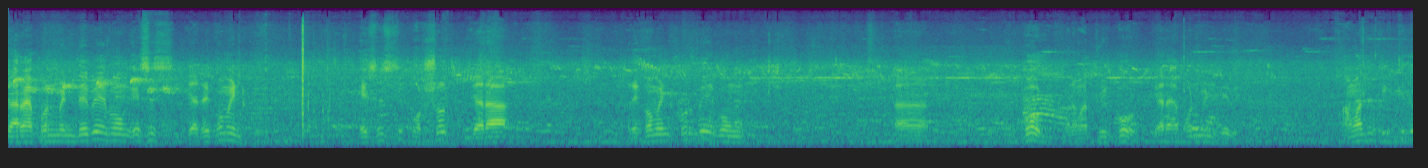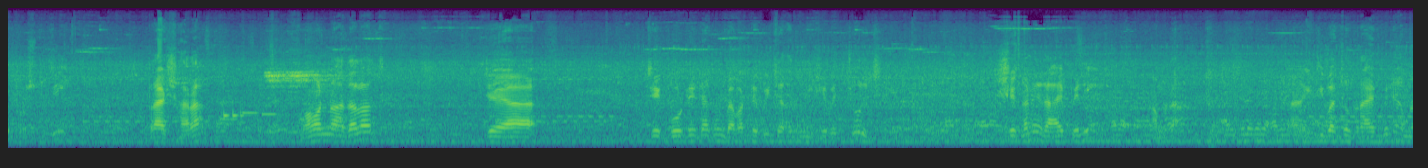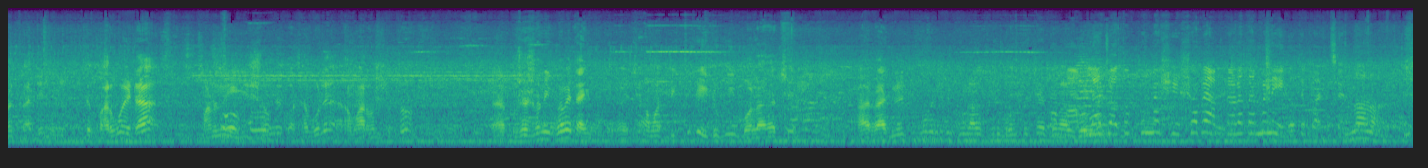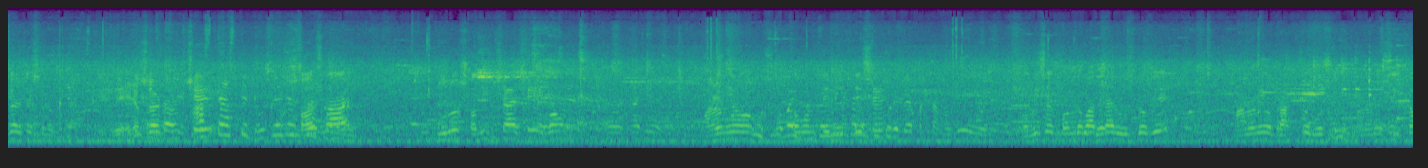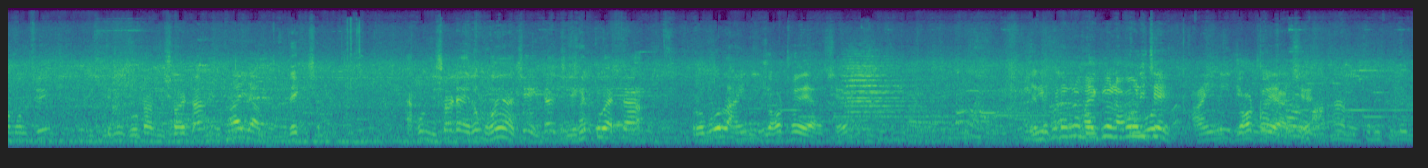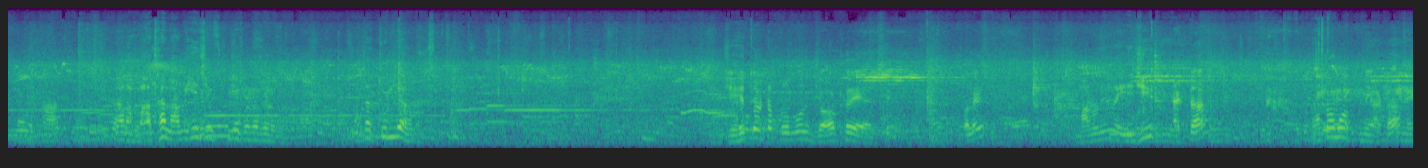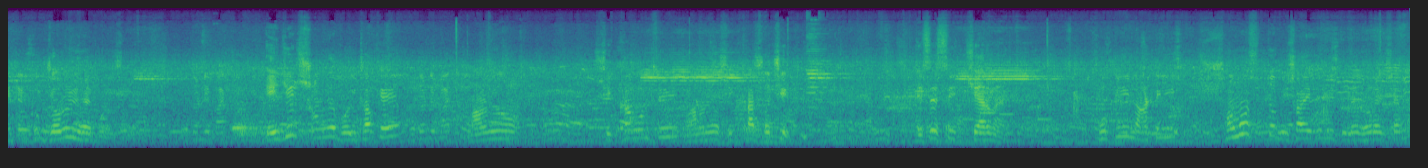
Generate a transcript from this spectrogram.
যারা অ্যাপয়েন্টমেন্ট দেবে এবং এসএসসি, যারা রেকমেন্ড করবে এসএসসি পর্ষদ যারা রেকমেন্ড করবে এবং বোর্ড মানে মাধ্যমিক বোর্ড যারা অ্যাপয়েন্টমেন্ট দেবে আমাদের দিক থেকে প্রস্তুতি প্রায় সারা। মহামান্য আদালত যে যে কোর্টে এখন ব্যাপারটা বিচারাধীন হিসেবে চলছে সেখানে রায় পেলেই আমরা ইতিবাচক রায় পেলে আমরা কাজে নিতে পারব। এটা মাননীয় সঙ্গে কথা বলে আমার অন্তত প্রশাসনিকভাবে তাই মনে হয়েছে। আমার দিক থেকে এইটুকুই বলার আছে। আর রাজনৈতিকভাবে যদি কুণাল কিছু বলতে চায় কুণাল মামলা বলবেন। যতক্ষণ না শেষ হবে আপনারা তার মানে এগোতে পারছেন না। না বিষয়টা। এরকম বিষয়টা হচ্ছে সরকার পুরো সদিচ্ছা আছে এবং মাননীয় মুখ্যমন্ত্রীর নির্দেশে অভিষেক বন্দ্যোপাধ্যায়ের উদ্যোগে মাননীয় ব্রাত্য বসু মাননীয় শিক্ষামন্ত্রী তিনি গোটা বিষয়টা দেখছেন। এখন বিষয়টা এরকম হয়ে আছে এটা যেহেতু একটা প্রবল আইনি জট হয়ে আছে আইনি জট হয়ে আছে। মাথা নামিয়েছে মাথা তুললে যেহেতু একটা প্রবল জট হয়ে আছে ফলে মাননীয় এজির একটা মতামত নেওয়াটা খুব জরুরি হয়ে পড়েছিল এজির সঙ্গে বৈঠকে মাননীয় শিক্ষামন্ত্রী, মাননীয় শিক্ষা সচিব, এসএসসি চেয়ারম্যান, খুঁটি, নাটি, সমস্ত বিষয়গুলি তুলে ধরেছেন।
